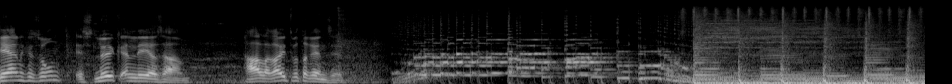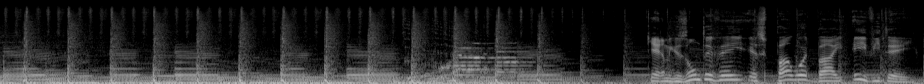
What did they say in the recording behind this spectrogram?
Kerngezond is leuk en leerzaam. Haal eruit wat erin zit. Kerngezond TV is powered by EVT.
